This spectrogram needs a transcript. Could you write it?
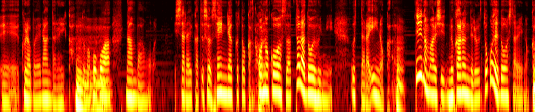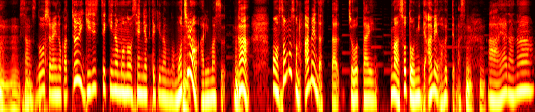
えークラブを選んだらいいか。とか、うんうん。うんここは何番をしたらいいかってそういう戦略とか、い。このコースだったらどういうふうに打ったらいいのか。うん。っていうのもあるしぬかるんでるところでどうしたらいいのか、うんうんうん。スタンスどうしたらいいのか。という技術的なもの戦略的なものもちろんありますが、もうそもそも雨だった状態まあ外を見て雨が降ってます、うんうん。ああやだな。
